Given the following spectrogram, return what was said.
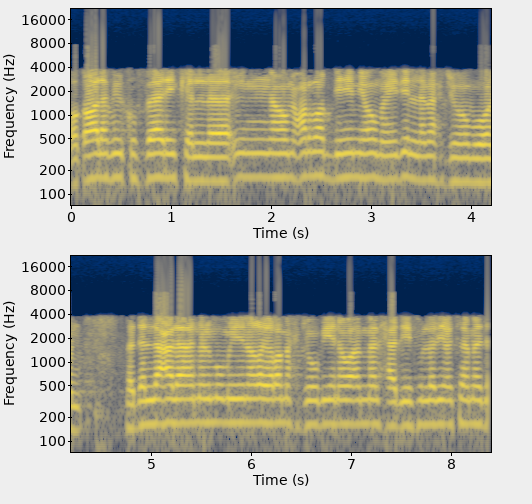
وقال في الكفار كلا إنهم عن ربهم يومئذ لمحجوبون فدل على أن المؤمنين غير محجوبين وأما الحديث الذي اعتمد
